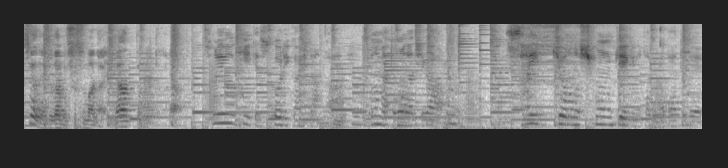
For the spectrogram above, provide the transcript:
そうやないと多分進まないなって思ったから。それを聞いてすごい理解したんがこの前友達が最強のシフォンケーキの食べ方やってて。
